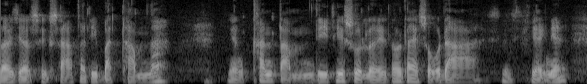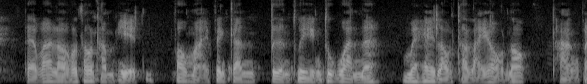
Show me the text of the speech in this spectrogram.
เราจะศึกษาปฏิบัติธรรมนะ อย่างขั้นต่ำดีที่สุดเลยต้องได้โสดาอย่างเนี้ย แต่ว่าเราก็ต้องทำเหตุเป้าหมายเป็นการเตือนตัวเองทุกวันนะ ไม่ให้เราถลายออกนอกทางไป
